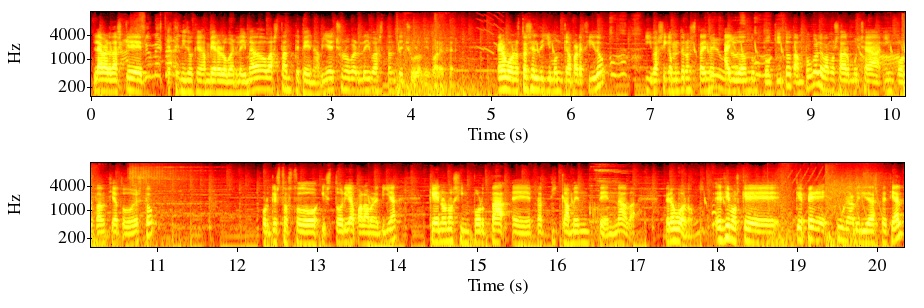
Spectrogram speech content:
la verdad es que he tenido que cambiar el overlay. Me ha dado bastante pena. Había hecho un overlay bastante chulo, a mi parecer. Pero bueno, este es el Digimon que ha aparecido y básicamente nos está ayudando un poquito. Tampoco le vamos a dar mucha importancia a todo esto. Porque esto es todo historia, palabrería, que no nos importa eh, prácticamente nada. Pero bueno, decimos que, que pegue una habilidad especial.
